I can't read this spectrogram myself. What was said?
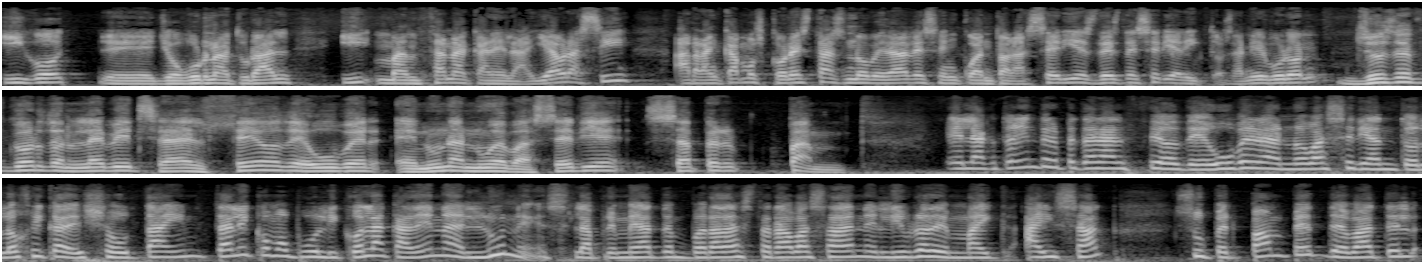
higo, eh, yogur natural y manzana canela. Y ahora sí, arrancamos con estas novedades en cuanto a las series desde Seriadictos. Daniel Burón. Joseph Gordon-Levitt será el CEO de Uber en una nueva serie, Super Pumped. El actor interpretará al CEO de Uber en la nueva serie antológica de Showtime, tal y como publicó la cadena el lunes. La primera temporada estará basada en el libro de Mike Isaac, Super Pumped, The Battle,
